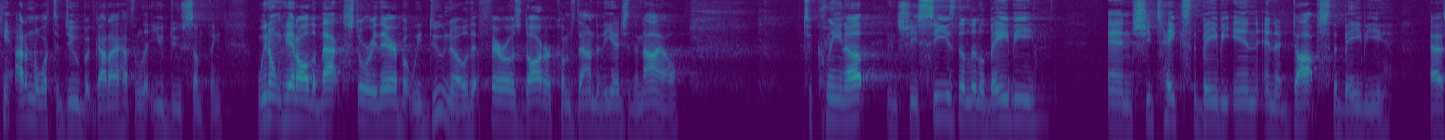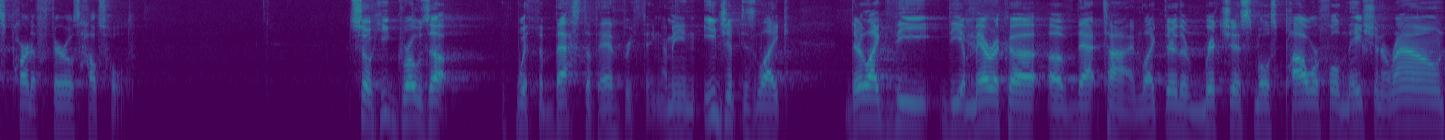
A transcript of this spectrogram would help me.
can't, I don't know what to do, but God, I have to let you do something. We don't get all the backstory there, but we do know that Pharaoh's daughter comes down to the edge of the Nile to clean up, and she sees the little baby, and she takes the baby in and adopts the baby as part of Pharaoh's household. So he grows up with the best of everything. I mean, Egypt is like, they're like the, the America of that time. Like, they're the richest, most powerful nation around.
